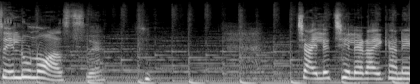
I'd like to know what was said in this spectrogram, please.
সেলুনও আছে। চাইলে ছেলেরা এখানে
